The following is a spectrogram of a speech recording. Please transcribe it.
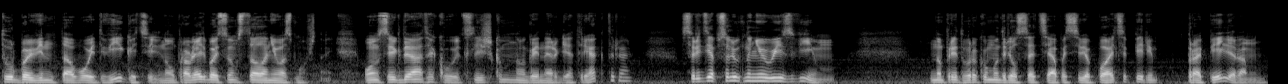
турбовинтовой двигатель, но управлять бойцом стало невозможно. Он всегда атакует. Слишком много энергии от реактора — Среди абсолютно неуязвим. Но придурок умудрился оттяпать себе пальцы перед пропеллером.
